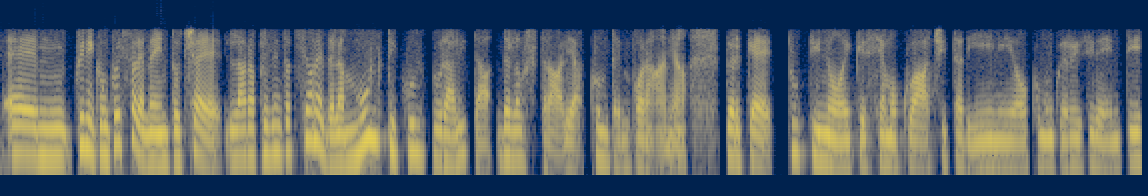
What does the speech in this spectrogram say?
e, ehm, quindi con questo elemento c'è la rappresentazione della multiculturalità dell'Australia contemporanea perché tutti noi che siamo qua cittadini o comunque residenti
